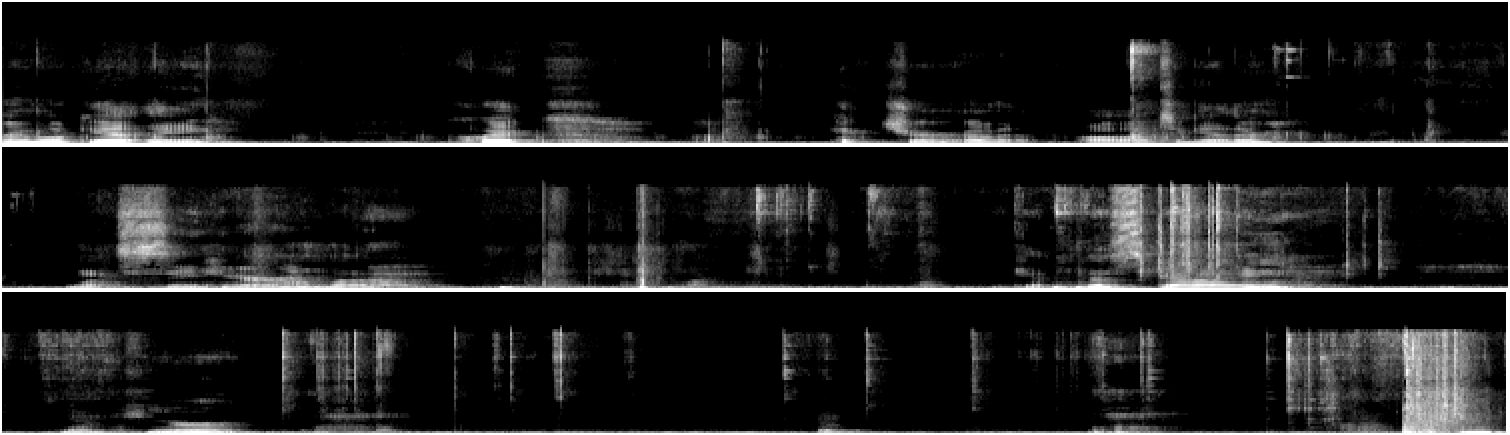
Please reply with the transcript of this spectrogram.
I will get a quick picture of it all together. Let's see here. I'm gonna get this guy in here. Mm,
